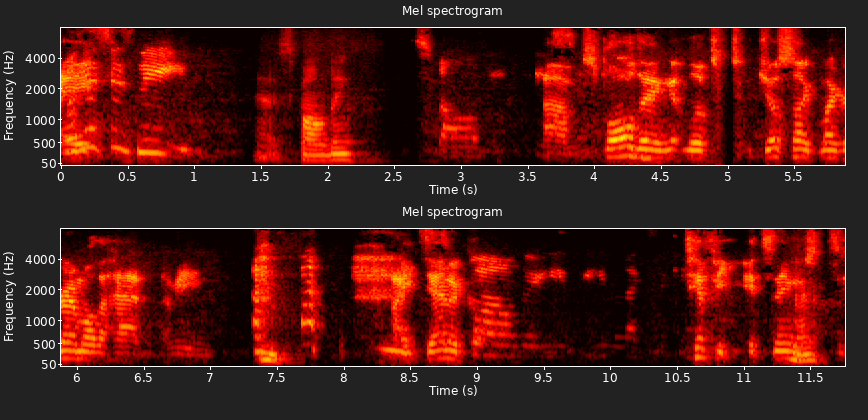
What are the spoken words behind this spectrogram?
what hey, is his name Uh, Spalding. spalding um, so Spalding looks just like my grandmother had. I mean, Identical. He, he likes the kid. Tiffy. Its name is T-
